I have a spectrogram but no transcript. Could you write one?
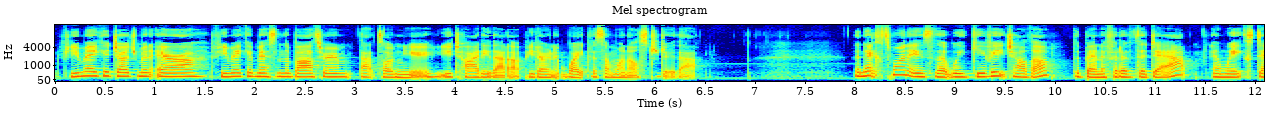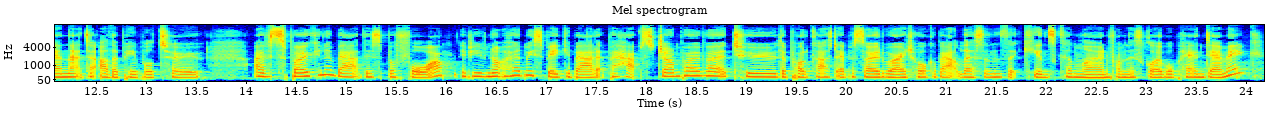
If you make a judgment error, if you make a mess in the bathroom, that's on you. You tidy that up. You don't wait for someone else to do that. The next one is that we give each other the benefit of the doubt and we extend that to other people too. I've spoken about this before. If you've not heard me speak about it, perhaps jump over to the podcast episode where I talk about lessons that kids can learn from this global pandemic.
